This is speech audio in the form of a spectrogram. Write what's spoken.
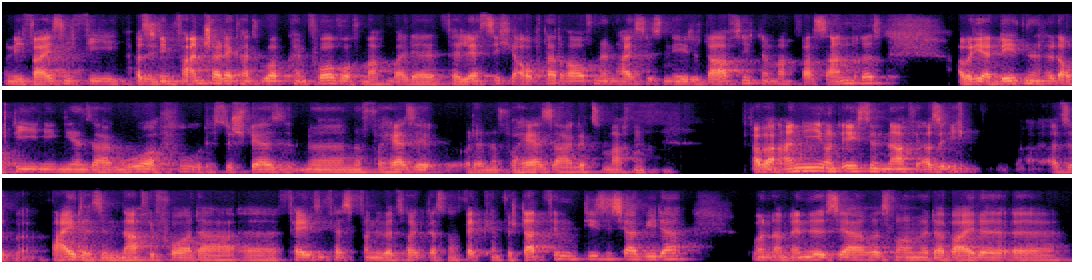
Und ich weiß nicht, wie, also dem Veranstalter kannst du überhaupt keinen Vorwurf machen, weil der verlässt sich ja auch darauf und dann heißt es, nee, du darfst nicht, dann mach was anderes. Aber die Athleten sind halt auch diejenigen, die dann sagen, oh, puh, das ist schwer, eine, eine Vorhersage oder eine Vorhersage zu machen. Aber Anni und ich sind nach, also ich also beide sind nach wie vor da äh, felsenfest von überzeugt, dass noch Wettkämpfe stattfinden dieses Jahr wieder. Und am Ende des Jahres wollen wir da beide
